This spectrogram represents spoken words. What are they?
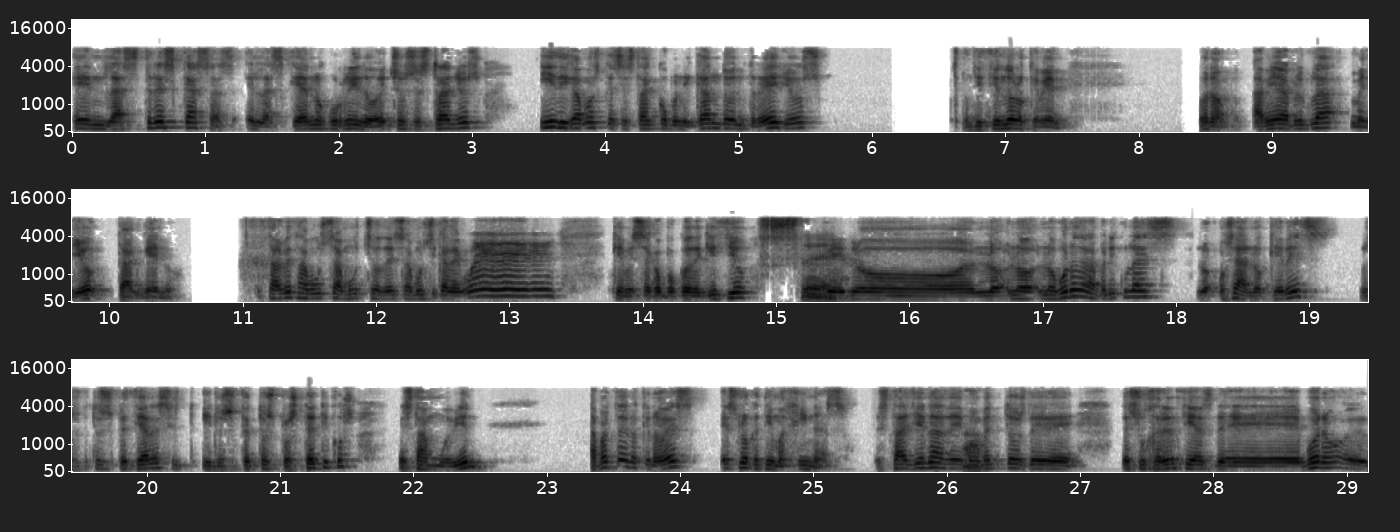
en las tres casas en las que han ocurrido hechos extraños y digamos que se están comunicando entre ellos diciendo lo que ven. Bueno, a mí la película me dio canguelo. Tal vez abusa mucho de esa música de que me saca un poco de quicio, Sí. pero lo, lo- lo bueno de la película es, lo- o sea, lo que ves, los efectos especiales y, y los efectos prostéticos están muy bien. Aparte de lo que no ves, es lo que te imaginas. Está llena de Ah. momentos de, de sugerencias de, bueno, eh,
